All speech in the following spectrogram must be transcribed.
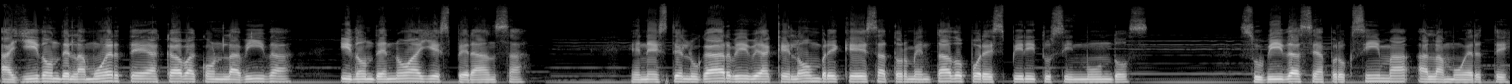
allí donde la muerte acaba con la vida y donde no hay esperanza. En este lugar vive aquel hombre que es atormentado por espíritus inmundos. Su vida se aproxima a la muerte.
